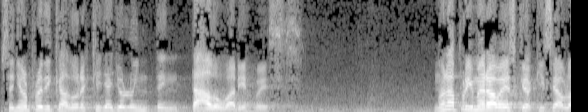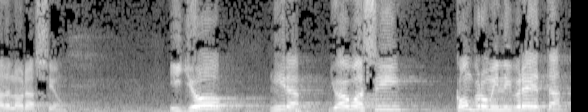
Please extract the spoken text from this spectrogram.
señor predicador, es que ya yo lo he intentado varias veces. No es la primera vez que aquí se habla de la oración. Y yo, mira, yo hago así, compro mi libreta,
